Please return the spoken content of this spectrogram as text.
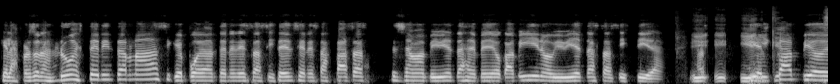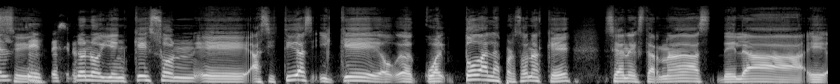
que las personas no estén internadas y que puedan tener esa asistencia en esas casas que se llaman viviendas de medio camino, viviendas asistidas. Y, y- Y, en el qué- cambio del... sí. sí. No, no, ¿y en qué son eh, asistidas y qué, eh, cual- todas las personas que sean externadas de la eh,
